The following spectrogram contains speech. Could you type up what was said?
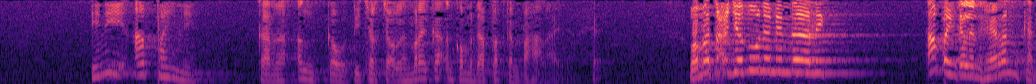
Ini apa ini? Karena engkau dicerca oleh mereka engkau mendapatkan pahalanya wa ma min dzalik apa yang kalian herankan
